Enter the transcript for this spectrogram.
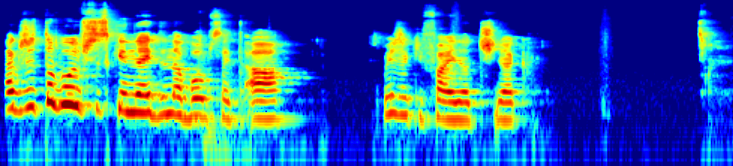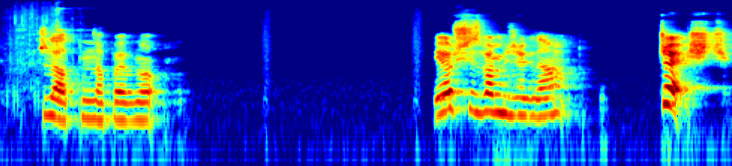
Także to były wszystkie najdy na bombsite A. Będzie taki fajny odcinek. Przydatny na pewno. Ja już się z wami żegnam. Cześć!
